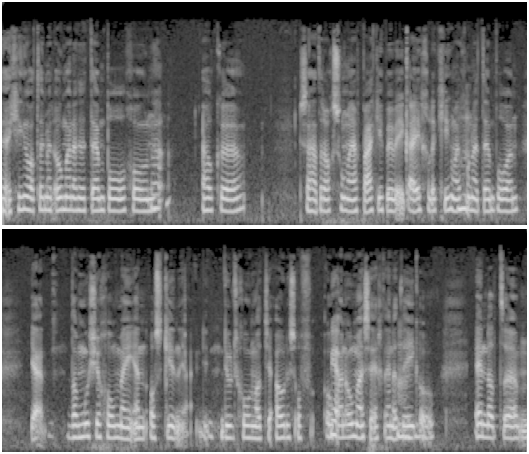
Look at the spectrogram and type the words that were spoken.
ja, ik ging altijd met oma naar de tempel, gewoon Ja. elke zaterdag, zondag, een paar keer per week eigenlijk, gingen wij Mhm. gewoon naar de tempel. En ja, dan moest je gewoon mee. En als kind, ja, je doet gewoon wat je ouders of opa Ja. en oma zegt. En dat deed ik Mhm. ook. En dat, ehm,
